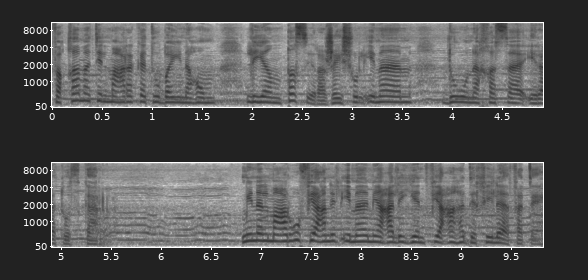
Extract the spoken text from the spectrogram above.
فقامت المعركة بينهم لينتصر جيش الإمام دون خسائر تذكر. من المعروف عن الإمام علي في عهد خلافته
